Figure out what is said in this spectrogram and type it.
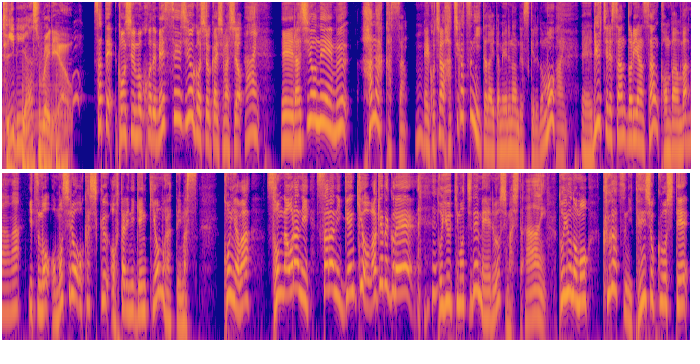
TBS Radio. さて今週もここでメッセージをご紹介しましょう、はいえーラジオネーム花香さん、うんえーこちら8月にいただいたメールなんですけれども、はいえーリューチェルさんドリアンさんこんばんは。こんばんは。いつも面白おかしくお二人に元気をもらっています。今夜はそんなオラにさらに元気を分けてくれ という気持ちでメールをしました。はい。というのも9月に転職をして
